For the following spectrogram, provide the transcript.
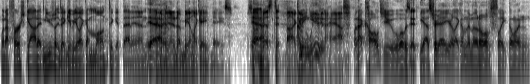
when I first got it, and usually they give you like a month to get that in. Yeah. and it ended up being like eight days, so Yeah. I missed it by a I mean, week you- and a half. When I called you, what was it yesterday? You're like, I'm in the middle of like doing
